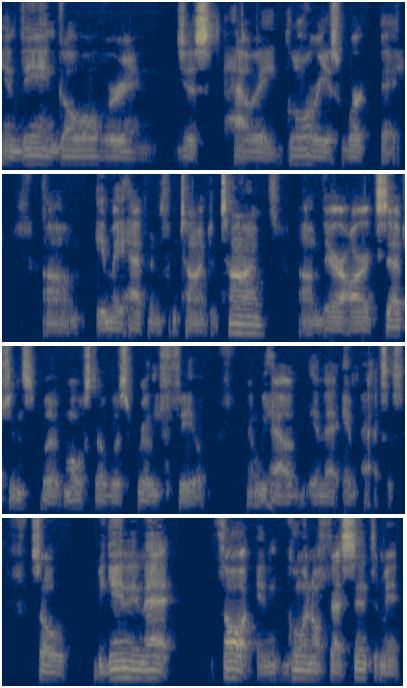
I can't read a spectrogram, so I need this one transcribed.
and then go over and just have a glorious work day. Um, it may happen from time to time. Um, there are exceptions, but most of us really feel and we have and that impacts us. So beginning that thought and going off that sentiment,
